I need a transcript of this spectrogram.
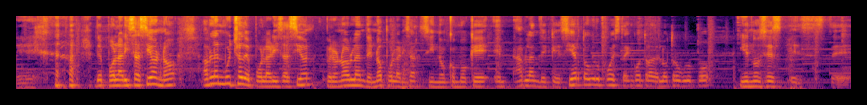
Eh, de polarización, ¿no? Hablan mucho de polarización, pero no hablan de no polarizar, sino como que em, hablan de que cierto grupo está en contra del otro grupo y entonces este,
